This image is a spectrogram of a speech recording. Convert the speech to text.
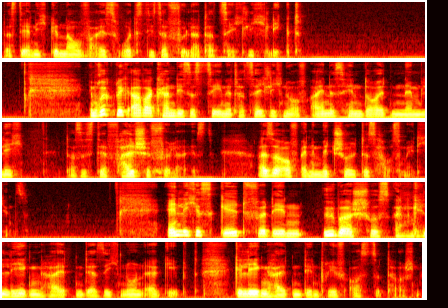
dass der nicht genau weiß, wo jetzt dieser Füller tatsächlich liegt. Im Rückblick aber kann diese Szene tatsächlich nur auf eines hindeuten, nämlich, dass es der falsche Füller ist also auf eine Mitschuld des Hausmädchens. Ähnliches gilt für den Überschuss an Gelegenheiten, der sich nun ergibt. Gelegenheiten, den Brief auszutauschen.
